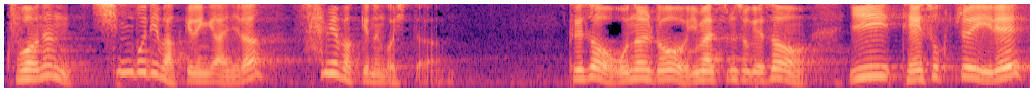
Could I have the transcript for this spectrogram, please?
구원은 신분이 바뀌는 게 아니라 삶이 바뀌는 것이다. 그래서 오늘도 이 말씀 속에서 이 대속죄의 일에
